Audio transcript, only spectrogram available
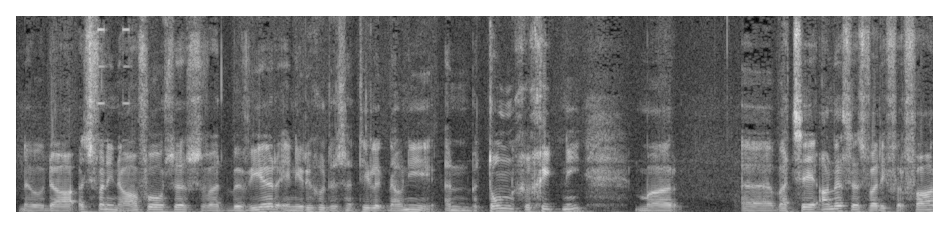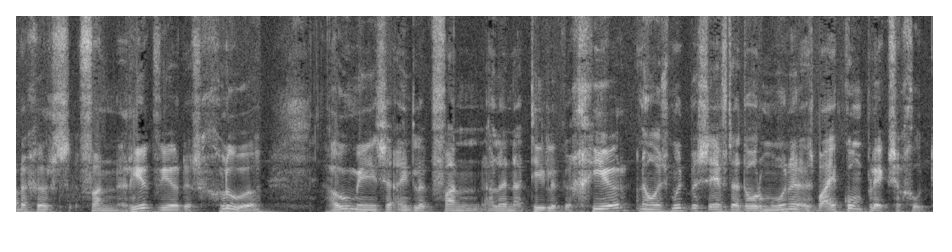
Nou daar is van die navorsers wat beweer en hierdie goed is natuurlik nou nie in beton gegiet nie, maar uh wat sê anders as wat die vervaardigers van reukweerders glo hou mense eintlik van hulle natuurlike geur. Nou ons moet besef dat hormone is baie komplekse goed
